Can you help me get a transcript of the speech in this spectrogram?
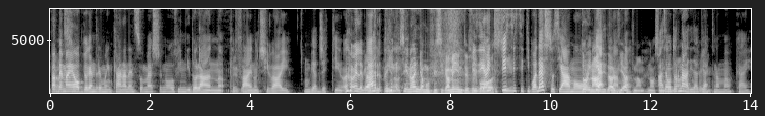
Vabbè, ma è ovvio che andremo in Canada, insomma, esce il nuovo film di Dolan. Che Esatto. fai, non ci vai? Un viaggettino come le viaggettino. Sì, noi andiamo fisicamente sui Fisicamente, posti. sì, sì, sì, tipo adesso siamo Tornati dal Vietnam. Vietnam. No, Ah, siamo tornati dal ok, sì. Vietnam, ok.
